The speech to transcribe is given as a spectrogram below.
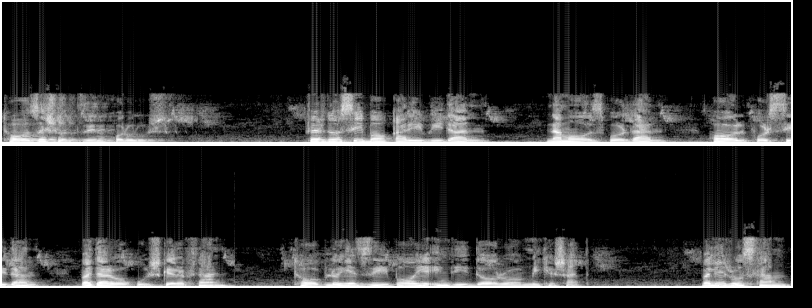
تازه شد زین خروش. فردوسی با قریبیدن نماز بردن حال پرسیدن و در آغوش گرفتن تابلوی زیبای این دیدار را می‌کشد. ولی رستم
